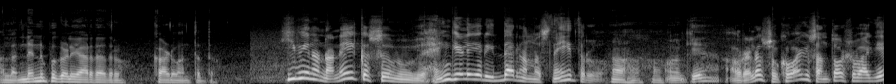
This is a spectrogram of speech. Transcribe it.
ಅಲ್ಲ ನೆನಪುಗಳು ಯಾರ್ದಾದ್ರು ಕಾಡುವಂಥದ್ದು? ಇವೇ ನನ್ನ ಅನೇಕ ಹೆಂಗೆಳೆಯರು ಇದ್ದಾರೆ ನಮ್ಮ ಸ್ನೇಹಿತರು. ಓಕೆ ಅವರೆಲ್ಲ ಸುಖವಾಗಿ ಸಂತೋಷವಾಗಿ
